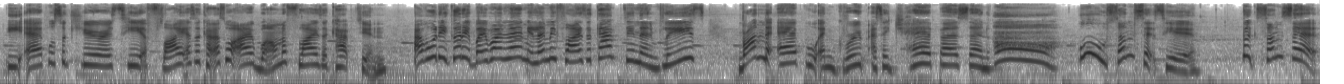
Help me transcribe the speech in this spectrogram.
be airport security. Fly as a captain. That's what I want. I want to fly as a captain. I've already got it, but it won't let me. Let me fly as a captain then, please. Run the airport and group as a chairperson. Oh, sunset's here. Look, sunset.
